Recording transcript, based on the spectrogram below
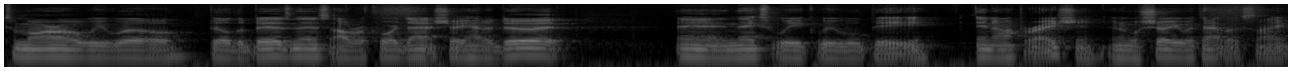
Tomorrow we will build a business. I'll record that, show you how to do it. And next week we will be in operation and we'll show you what that looks like.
